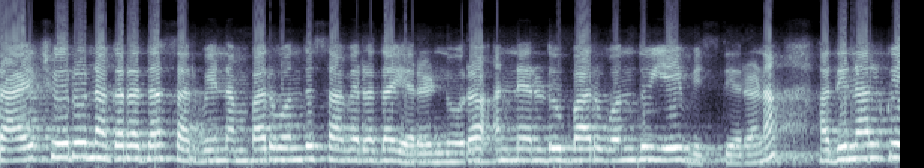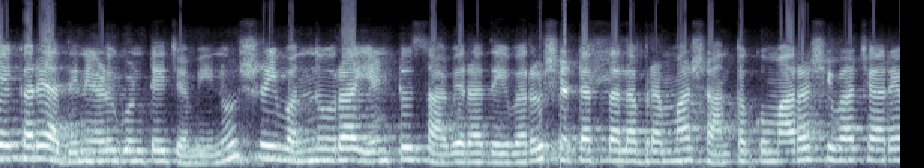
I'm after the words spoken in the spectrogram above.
ರಾಯಚೂರು ನಗರದ ಸರ್ವೆ ನಂಬರ್ ಒಂದು ಸಾವಿರದ ಎರಡ್ನೂರ ಹನ್ನೆರಡು ಬಾರ್ ಒಂದು ಎ ವಿಸ್ತೀರ್ಣ, ಹದಿನಾಲ್ಕು ಎಕರೆ ಹದಿನೇಳು ಗುಂಟೆ ಜಮೀನು, ಶ್ರೀ ಒಂದೂರ ಎಂಟು ಸಾವಿರ ದೇವರು, ಶಟಸ್ಥಲ ಬ್ರಹ್ಮ, ಶಾಂತಕುಮಾರ ಶಿವಾಚಾರ್ಯ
